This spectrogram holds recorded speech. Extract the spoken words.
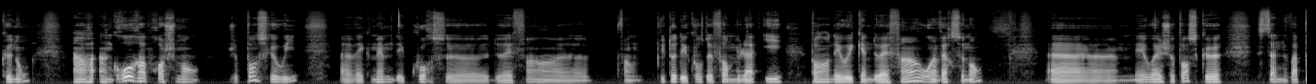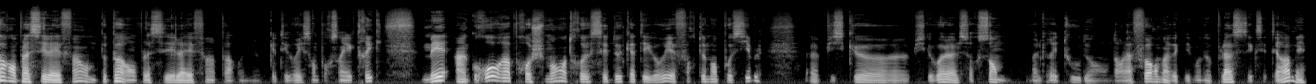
que non. Un, un, gros rapprochement, je pense que oui, avec même des courses de F1 enfin plutôt des courses de Formula I pendant des week-ends de F1 ou inversement. Euh, mais ouais, je pense que ça ne va pas remplacer la F1. On ne peut pas remplacer la F1 par une catégorie 100% électrique, mais un gros rapprochement entre ces deux catégories est fortement possible, euh, puisque puisque voilà, elles se ressemblent malgré tout dans, dans la forme avec des monoplaces, etc. Mais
